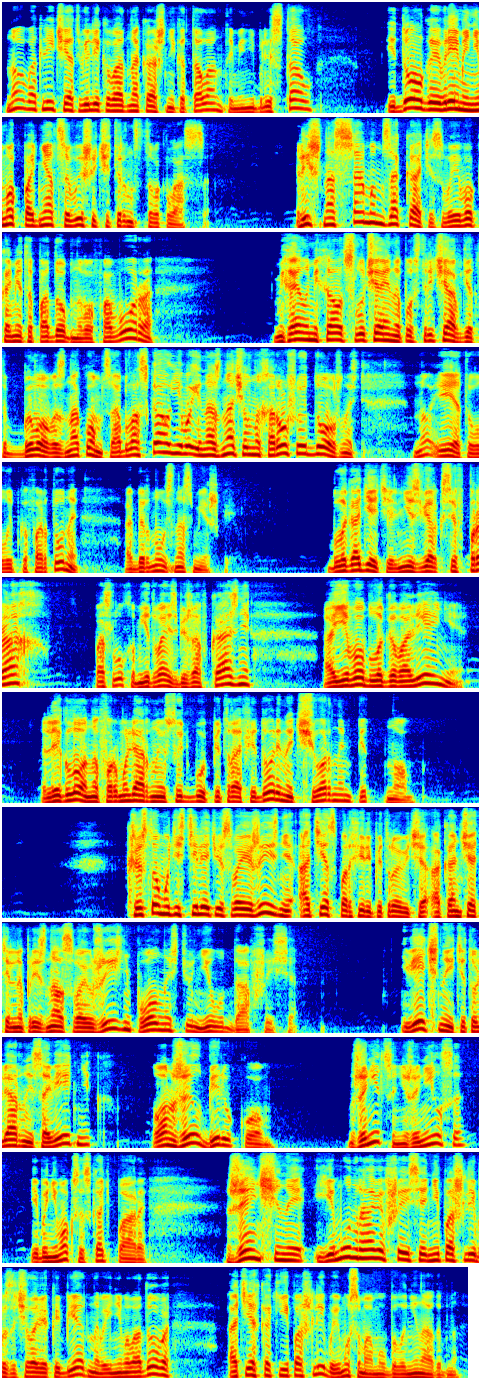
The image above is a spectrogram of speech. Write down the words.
Но, в отличие от великого однокашника, талантами не блистал и долгое время не мог подняться выше 14 класса. Лишь на самом закате своего кометоподобного фавора – Михаил Михайлович, случайно повстречав где-то былого знакомца, обласкал его и назначил на хорошую должность, но и эта улыбка фортуны обернулась насмешкой. Благодетель низвергся в прах, по слухам, едва избежав казни, а его благоволение легло на формулярную судьбу Петра Федорина черным пятном. К шестому десятилетию своей жизни отец Порфирия Петровича окончательно признал свою жизнь полностью неудавшейся вечный титулярный советник, он жил бирюком. Жениться не женился, ибо не мог сыскать пары. Женщины, ему нравившиеся, не пошли бы за человека бедного и немолодого, а тех, какие пошли бы, ему самому было не надобно.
